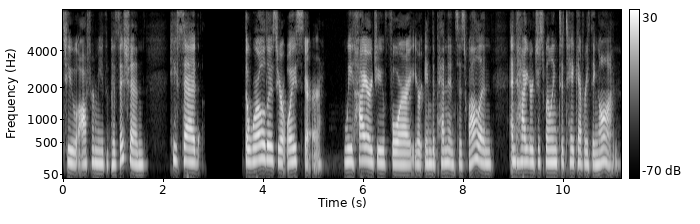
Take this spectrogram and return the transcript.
to offer me the position, he said, The world is your oyster. We hired you for your independence as well and, and how you're just willing to take everything on.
